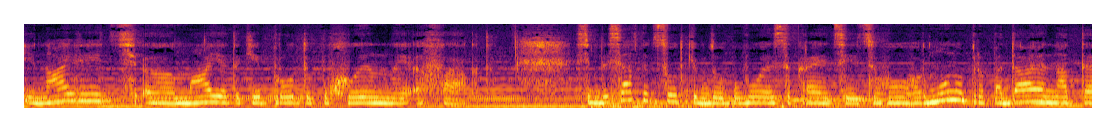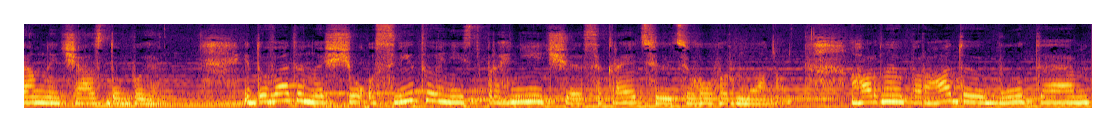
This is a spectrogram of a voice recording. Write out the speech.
і навіть е, має такий протипухлинний ефект. 70% добової секреції цього гормону припадає на темний час доби. І доведено, що освітленість пригнічує секрецію цього гормону. Гарною порадою буде ем,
